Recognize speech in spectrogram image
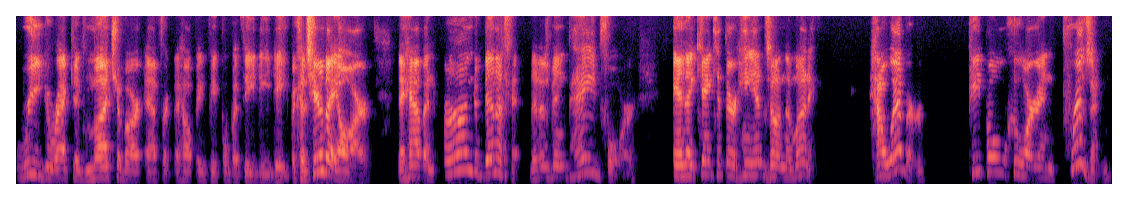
redirected much of our effort to helping people with EDD because here they are, they have an earned benefit that has been paid for, and they can't get their hands on the money. However, people who are in prison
